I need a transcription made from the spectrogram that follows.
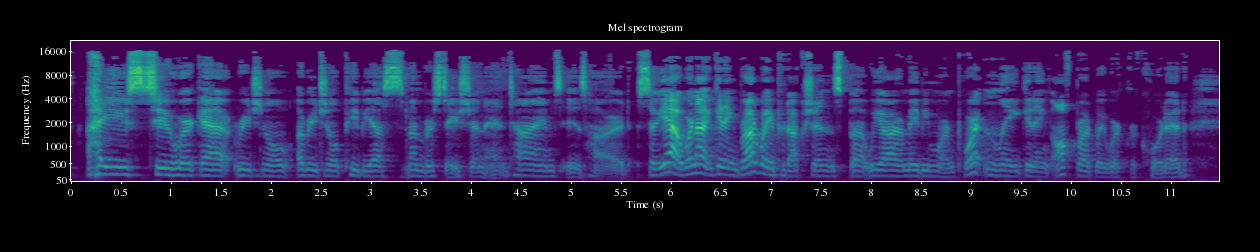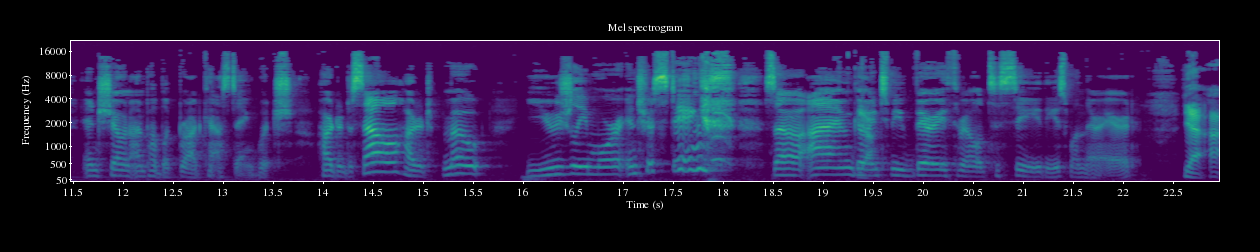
I used to work at regional a regional PBS member station, and times is hard. So yeah, we're not getting Broadway productions, but we are maybe more importantly getting off Broadway work recorded and shown on public broadcasting, which harder to sell, harder to promote, usually more interesting. so I'm going yeah. to be very thrilled to see these when they're aired. Yeah, I,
